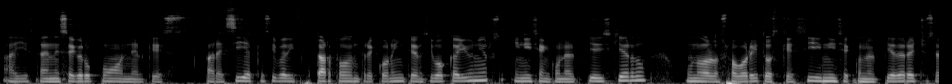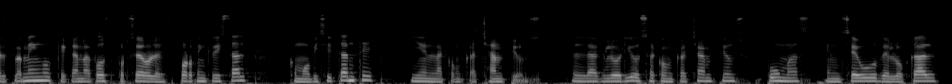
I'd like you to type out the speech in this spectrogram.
Ahí está en ese grupo en el que parecía que se iba a disputar todo entre Corinthians y Boca Juniors. Inician con el pie izquierdo. Uno de los favoritos que sí inicia con el pie derecho es el Flamengo, que gana 2 por 0 el Sporting Cristal como visitante. Y en la Conca Champions, la gloriosa Conca Champions, Pumas en CU de local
